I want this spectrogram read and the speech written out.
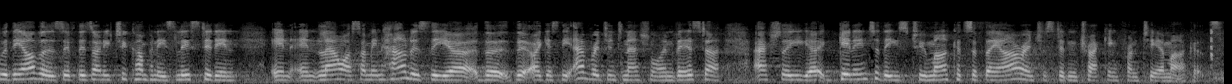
with the others, if there's only two companies listed in, in, in Laos, I mean, how does the, the, the, I guess the average international investor actually get into these two markets if they are interested in tracking frontier markets?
